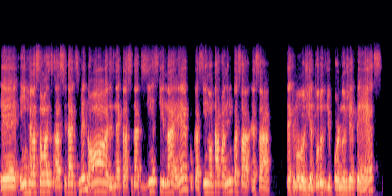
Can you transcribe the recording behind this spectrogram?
é, em relação às, às, cidades menores, né, aquelas cidadezinhas que na época assim não tava nem com essa, essa tecnologia toda de pôr no GPS,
